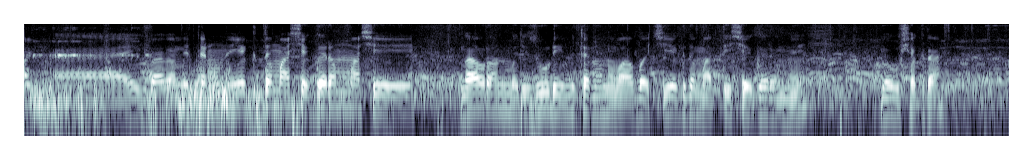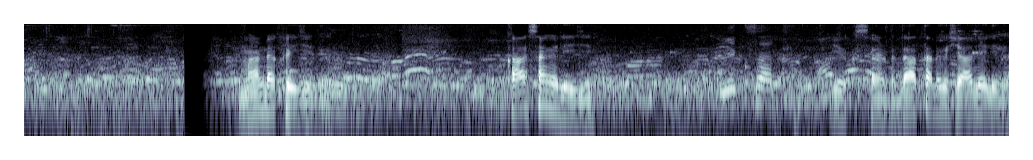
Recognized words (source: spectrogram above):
एक बघा मित्रांनो एकदम असे गरम असे गावरांमध्ये जोडी मित्रांनो बाबाची एकदम अतिशय गरम आहे. बघू शकता. मांडा खायचे ते. काय सांगायला याचे एक साठ एक साठ दाताला कशी आलेली का?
